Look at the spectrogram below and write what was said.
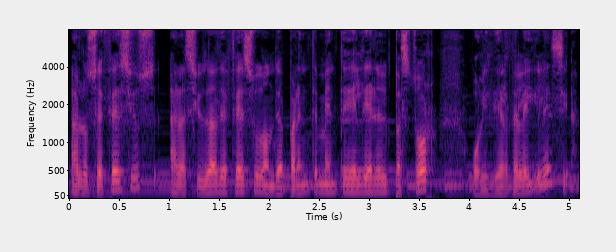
a los Efesios, a la ciudad de Efeso, donde aparentemente él era el pastor o líder de la iglesia.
